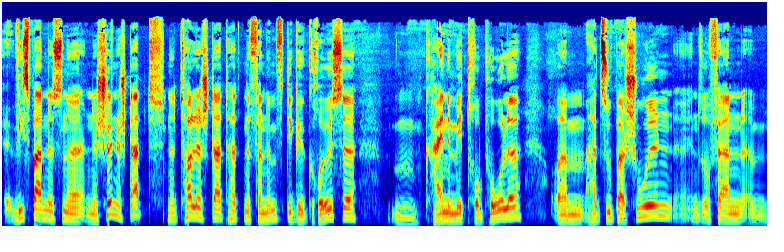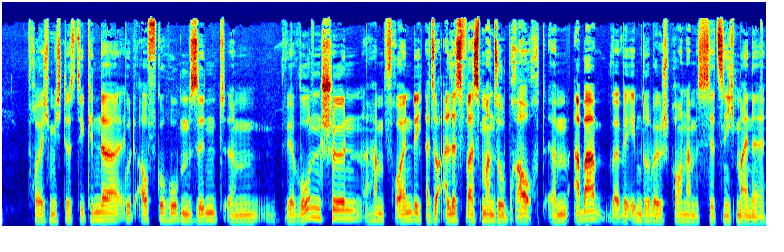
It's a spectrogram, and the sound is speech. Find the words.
Wiesbaden ist eine, eine schöne Stadt, eine tolle Stadt, hat eine vernünftige Größe, hm, keine Metropole, ähm, hat super Schulen. Insofern ähm, freue ich mich, dass die Kinder gut aufgehoben sind. Ähm, wir wohnen schön, haben Freunde, also alles, was man so braucht. Ähm, aber, weil wir eben drüber gesprochen haben, ist jetzt nicht meine,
